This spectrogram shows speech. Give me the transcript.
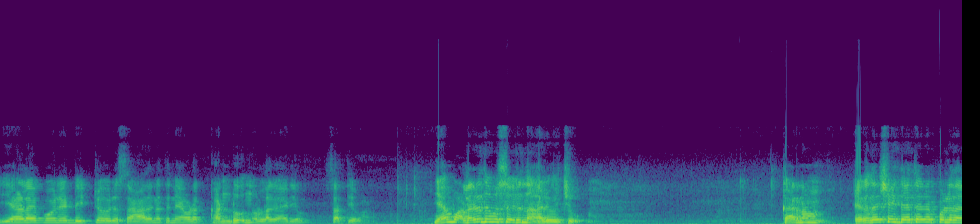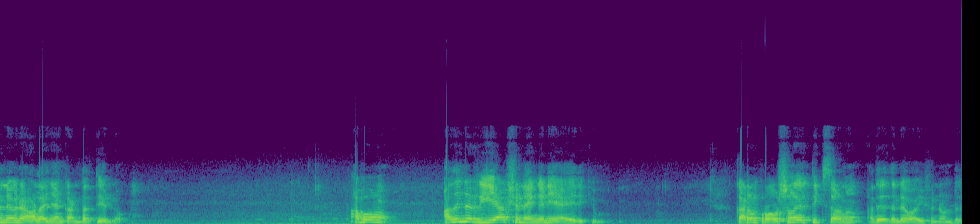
ഇയാളെ പോലെ ഡിറ്റോ ഒരു സാധനത്തിനെ അവിടെ കണ്ടു എന്നുള്ള കാര്യം സത്യമാണ്. ഞാൻ വളരെ ദിവസം ഇരുന്ന് ആലോചിച്ചു. കാരണം ഏകദേശം ഇദ്ദേഹത്തിനെ പോലെ തന്നെ ഒരാളെ ഞാൻ കണ്ടെത്തിയല്ലോ. അപ്പോൾ അതിന്റെ റിയാക്ഷൻ എങ്ങനെയായിരിക്കും? കാരണം പ്രൊഫഷണൽ എത്തിക്സ് ആണ് അദ്ദേഹത്തിന്റെ വൈഫിനുണ്ട്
